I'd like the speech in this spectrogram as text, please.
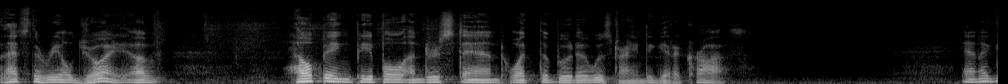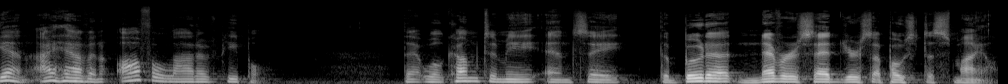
that's the real joy of helping people understand what the Buddha was trying to get across. And again, I have an awful lot of people that will come to me and say, The Buddha never said you're supposed to smile.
